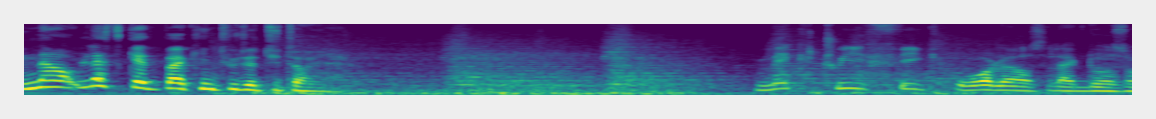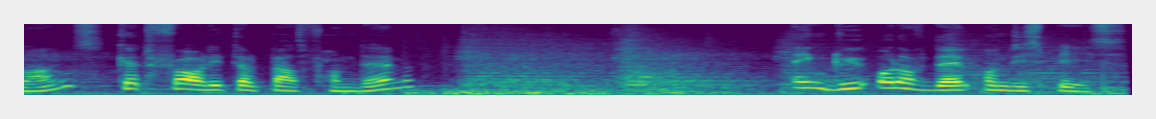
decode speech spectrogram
Now let's get back into the tutorial. Make three thick rollers like those ones, cut four little parts from them, and glue all of them on this piece.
